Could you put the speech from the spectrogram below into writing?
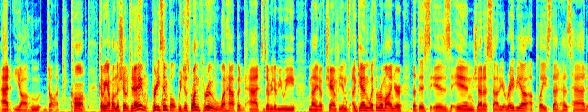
at yahoo.com. Coming up on the show today, pretty simple. We just run through what happened at WWE Night of Champions. Again, with a reminder that this is in Jeddah, Saudi Arabia, a place that has had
